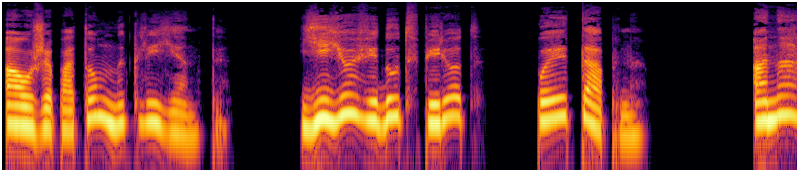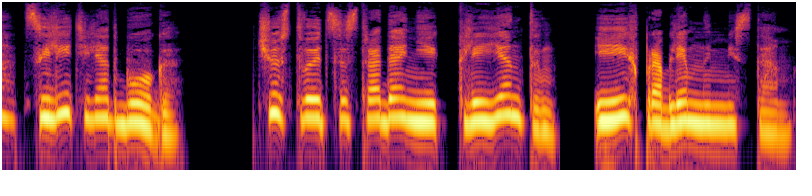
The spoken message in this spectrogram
а уже потом на клиента. Ее ведут вперед поэтапно. Она целитель от Бога, чувствует сострадание к клиентам и их проблемным местам.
